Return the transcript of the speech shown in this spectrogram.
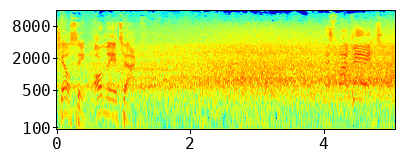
Chelsea on the attack. This might be it!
